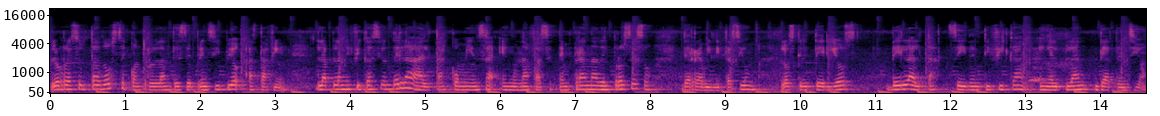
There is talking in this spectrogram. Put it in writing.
Los resultados se controlan desde principio hasta fin. La planificación de la alta comienza en una fase temprana del proceso de rehabilitación. Los criterios del alta se identifican en el plan de atención.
